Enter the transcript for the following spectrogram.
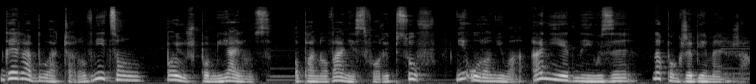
Gela była czarownicą, bo już pomijając opanowanie sfory psów, nie uroniła ani jednej łzy na pogrzebie męża.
